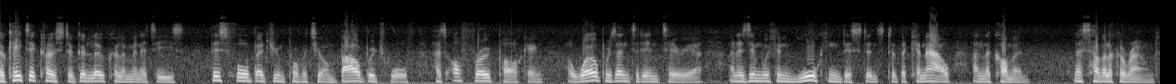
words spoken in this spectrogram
Located close to good local amenities, this four bedroom property on Bowbridge Wharf has off-road parking, a well presented interior and is in within walking distance to the canal and the common. Let's have a look around.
